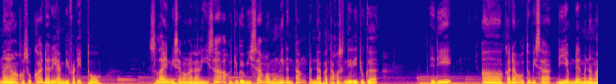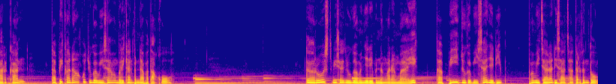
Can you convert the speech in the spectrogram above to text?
Nah, yang aku suka dari ambivert itu, selain bisa menganalisa, aku juga bisa ngomongin tentang pendapat aku sendiri juga. Jadi, uh, kadang aku tuh bisa diem dan mendengarkan, tapi kadang aku juga bisa memberikan pendapat aku. Terus bisa juga menjadi pendengar yang baik, tapi juga bisa jadi pembicara di saat-saat tertentu.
